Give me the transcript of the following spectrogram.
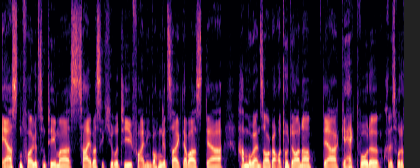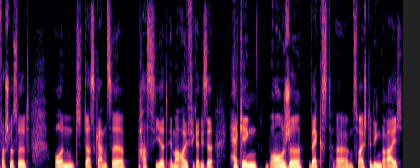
ersten Folge zum Thema Cyber Security vor einigen Wochen gezeigt. Da war es der Hamburger Entsorger Otto Dörner, der gehackt wurde, alles wurde verschlüsselt und das Ganze passiert immer häufiger. Diese Hacking-Branche wächst äh, im zweistelligen Bereich.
